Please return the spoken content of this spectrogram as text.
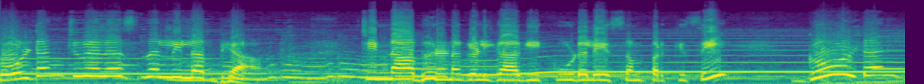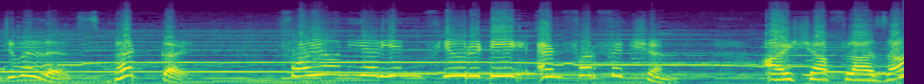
ಗೋಲ್ಡನ್ ಜುವೆಲರ್ಸ್ನಲ್ಲಿ ಲಭ್ಯ. ಚಿನ್ನಾಭರಣಗಳಿಗಾಗಿ ಕೂಡಲೇ ಸಂಪರ್ಕಿಸಿ golden jewellers Bhatkal. Pioneer in purity and perfection Ayesha plaza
